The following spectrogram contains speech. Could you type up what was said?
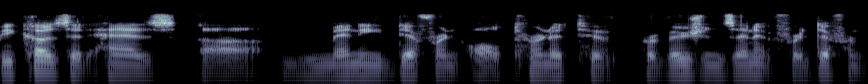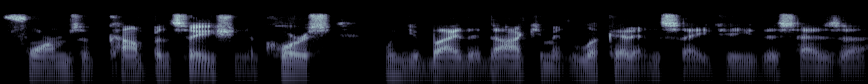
because it has uh, many different alternative provisions in it for different forms of compensation. Of course, when you buy the document, look at it and say, gee, this has a,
